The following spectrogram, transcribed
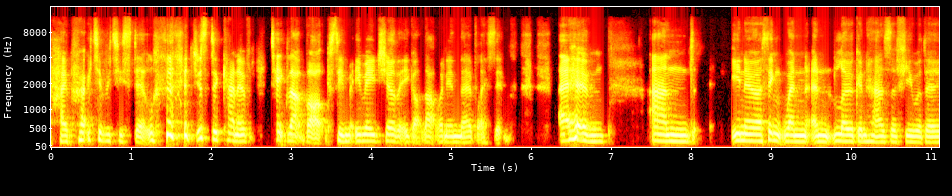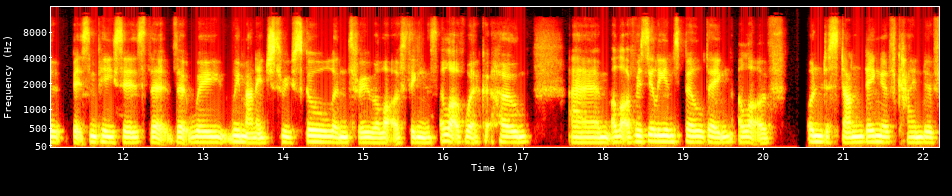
hyperactivity still, just to kind of tick that box. He, he, made sure that he got that one in there, bless him. Um, and you know, I think when and Logan has a few other bits and pieces that that we we manage through school and through a lot of things, a lot of work at home um, a lot of resilience building, a lot of understanding of kind of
